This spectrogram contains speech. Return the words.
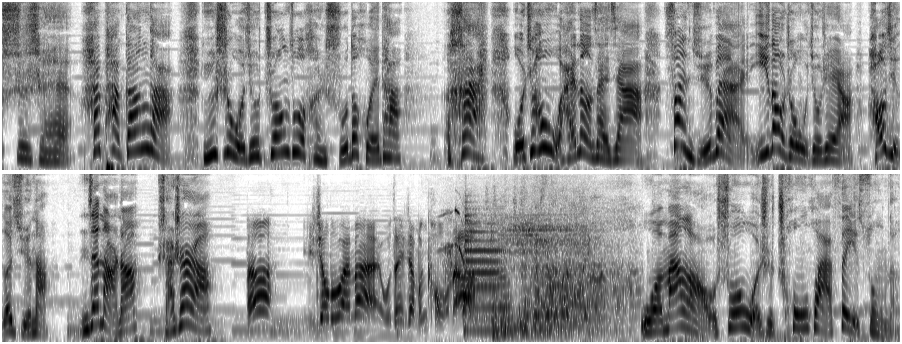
是谁，还怕尴尬，于是我就装作很熟的回他：“嗨，我周五还能在家，饭局呗，一到周五就这样，好几个局呢。你在哪儿呢？啥事儿啊？”“啊，你叫的外卖，我在你家门口呢。”我妈老说我是充话费送的，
